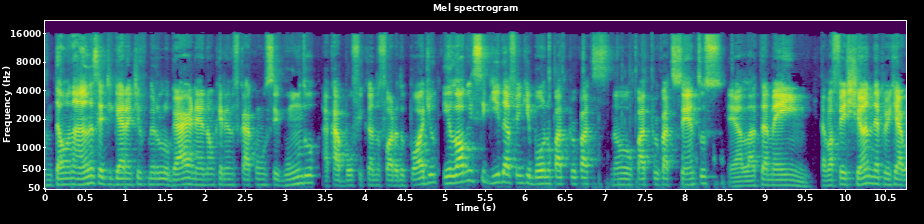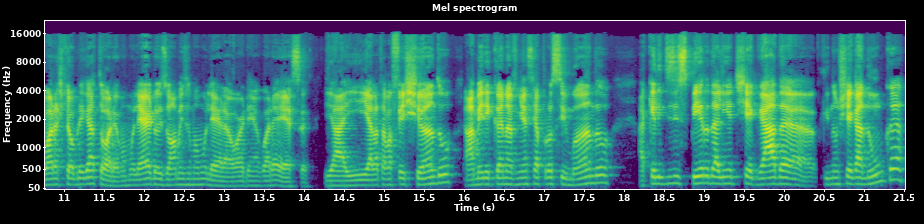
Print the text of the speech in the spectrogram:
Então, na ânsia de garantir o primeiro lugar, né, não querendo ficar com o segundo, acabou ficando fora do pódio. E logo em seguida, a Fink Bowl no 4x4, no 4x400, ela também estava fechando, né, porque agora acho que é obrigatório, é uma mulher, dois homens e uma mulher, a ordem agora é essa. E aí ela estava fechando, a americana vinha se aproximando, aquele desespero da linha de chegada que não chega nunca,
